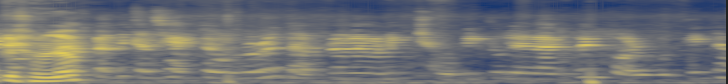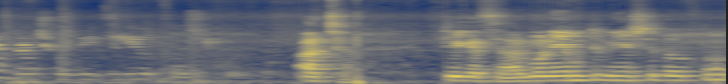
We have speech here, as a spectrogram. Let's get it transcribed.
একটু সরে যাও। আচ্ছা ঠিক আছে হারমোনিয়ামটা নিয়ে এসে দাও তো।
